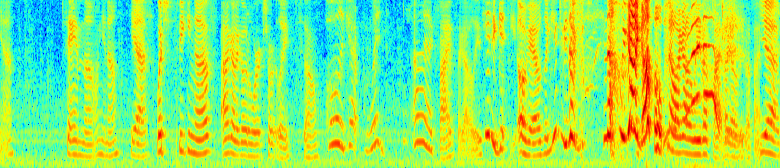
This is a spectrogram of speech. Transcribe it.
Yeah. Same though, you know. Yeah. Which speaking of, I gotta go to work shortly, so Holy crap! When? Uh, like five. I gotta leave. You had to get. Okay, I was like, you have to be there. For, no, we gotta go. No, I gotta leave at five. I gotta leave at five. Yeah.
